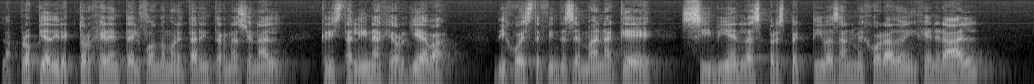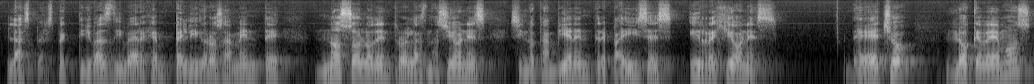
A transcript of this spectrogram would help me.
La propia director gerente del Fondo Monetario Internacional, Cristalina Georgieva, dijo este fin de semana que si bien las perspectivas han mejorado en general, las perspectivas divergen peligrosamente no solo dentro de las naciones, sino también entre países y regiones. De hecho, lo que vemos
